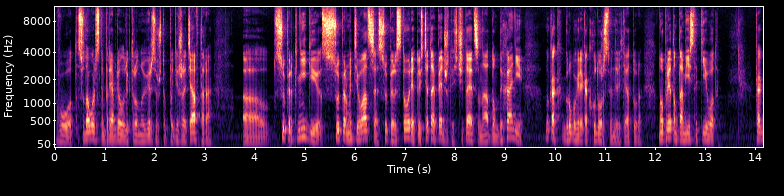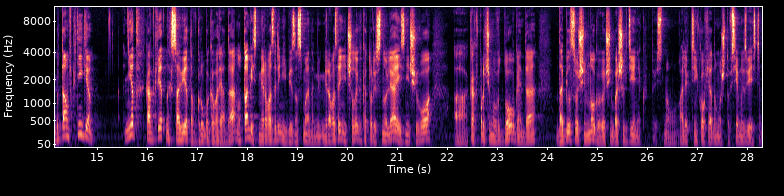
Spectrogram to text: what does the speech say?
вот, с удовольствием приобрел электронную версию, чтобы поддержать автора. Uh, супер книги, супер мотивация, супер история. То есть это опять же, то есть читается на одном дыхании ну, как, грубо говоря, как художественная литература. Но при этом там есть такие вот, как бы там в книге нет конкретных советов, грубо говоря, да, но там есть мировоззрение бизнесмена, мировоззрение человека, который с нуля, из ничего, а, как, впрочем, и в Довгань, да, добился очень много и очень больших денег. То есть, ну, Олег Тиньков, я думаю, что всем известен.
